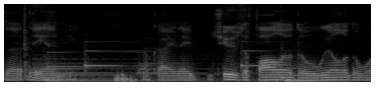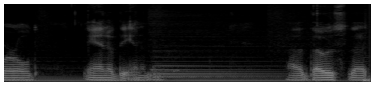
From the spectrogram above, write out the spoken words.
the the enemy. Okay, they choose to follow the will of the world and of the enemy. Uh, those that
